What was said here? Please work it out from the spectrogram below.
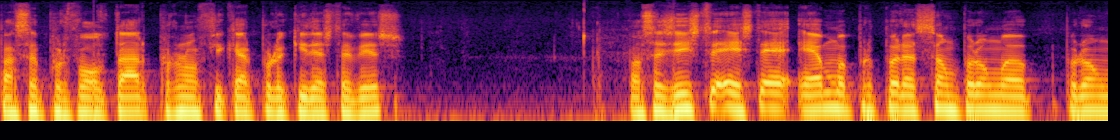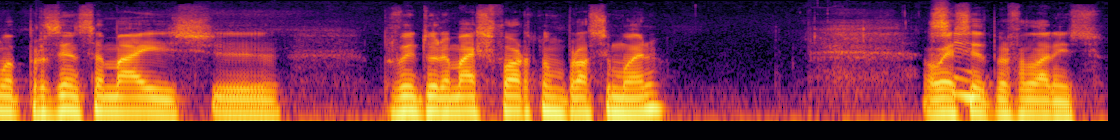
passa por voltar, por não ficar por aqui desta vez? Ou seja, isto, isto é, é uma preparação para uma, para uma presença mais. Uh, porventura mais forte num próximo ano? Ou é Sim. é cedo para falar nisso?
